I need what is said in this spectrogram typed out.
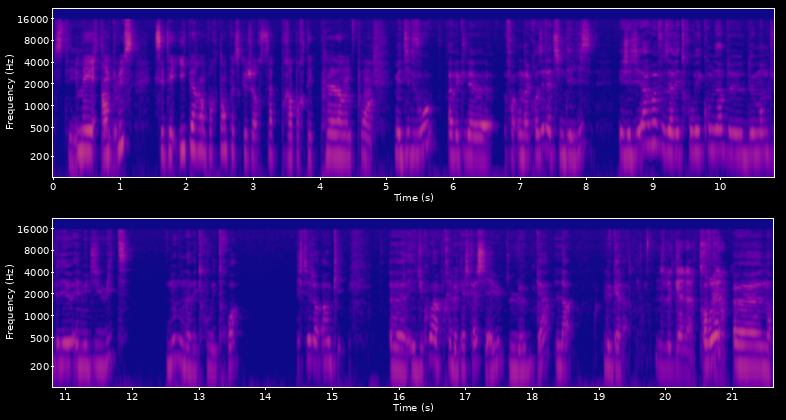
c'était. Mais en plus, c'était hyper important parce que genre ça rapportait plein de points. Mais dites-vous, avec le. Enfin, on a croisé la team d'Elise et j'ai dit Ah ouais, vous avez trouvé combien de, de membres du BDE Elle me dit 8. Nous, on en avait trouvé 3. Et j'étais genre Ah ok. Euh, et du coup, après le cache-cache, il y a eu le gala. Le gala. Le gars là, trop En vrai, bien. euh, non.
